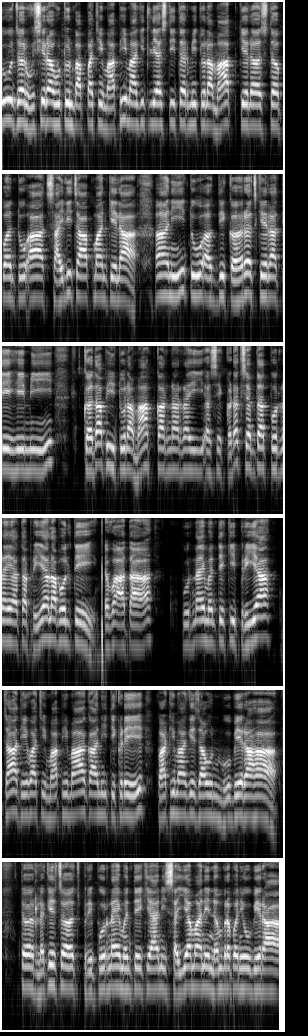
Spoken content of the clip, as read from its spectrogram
तू जर उशिरा उठून बाप्पाची माफी मागितली असती तर मी तुला माफ केलं असतं पण तू आज सायलीचा अपमान केला आणि तू अगदी कहरच केला ते हे मी कदापि तुला माफ करणार नाही असे कडक शब्दात पूर्णाई आता प्रियाला बोलते. तेव्हा आता पूर्णाई म्हणते की प्रिया जा देवाची माफी माग आणि तिकडे पाठीमागे जाऊन उभे राहा. तर लगेचच प्रि पूर्णाई म्हणते की आणि संयमाने नम्रपणे उभे राहा.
